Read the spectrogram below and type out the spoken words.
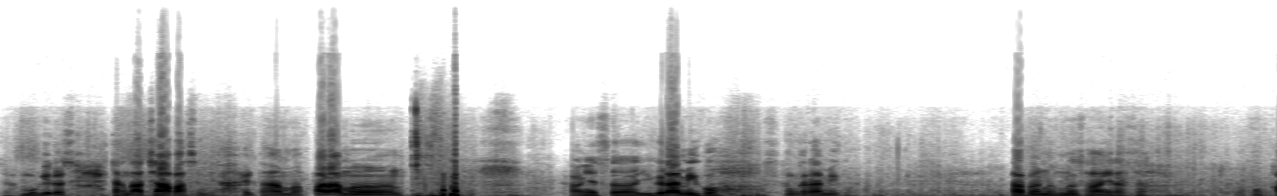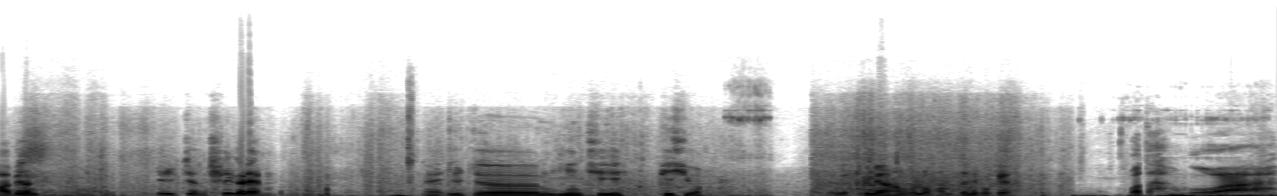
자 무게를 살짝 낮춰 봤습니다. 일단 한번 바람은 강해서 2g이고 3g이고 답은 없는 상황이라서 조금 가벼운 1.7g 네, 1.2인치 PCO 여기 투명한 걸로 한번 던져볼게요 왔다. 우와.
